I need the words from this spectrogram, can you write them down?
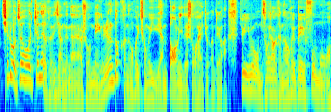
其实我最后真的很想跟大家说，每个人都可能会成为语言暴力的受害者，对吧？就因为我们从小可能会被父母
